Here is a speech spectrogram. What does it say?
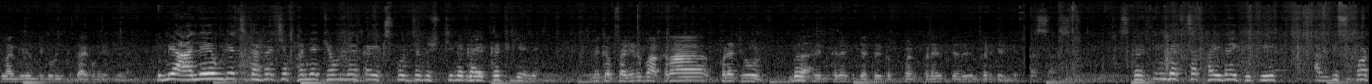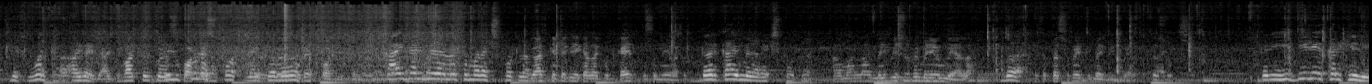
करून ते करून घेतलेलं तुम्ही आले एवढेच घराच्या फण्या ठेवल्या का एक्सपोर्टच्या दृष्टीने काय कट केले? तुम्ही कप सांगितलं अकरा फड्या ठेवून. फड्या केले. असं. असं स्कर्टिंग बॅगचा फायदा आहे किती अगदी स्पॉटलेस वर अजिबात spot नाही, त्यामुळं- स्पॉट काय दर मिळालं तुम्हाला एक्सपोर्टला काहीच तसं नाही वाटत. दर काय मिळाला एक्सपोर्टला आम्हाला म्हणजे वीस रुपये मिनिमम मिळाला. बर. सत्तावीस रुपये मिळाला तरी ही दीड एकर केली.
